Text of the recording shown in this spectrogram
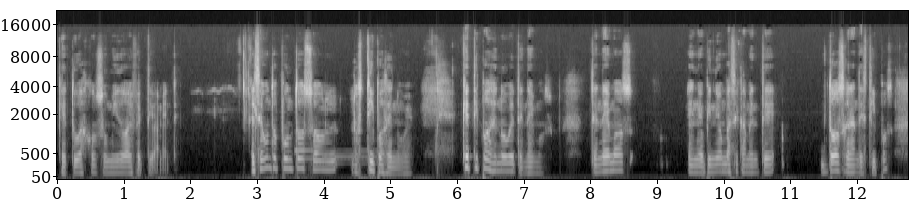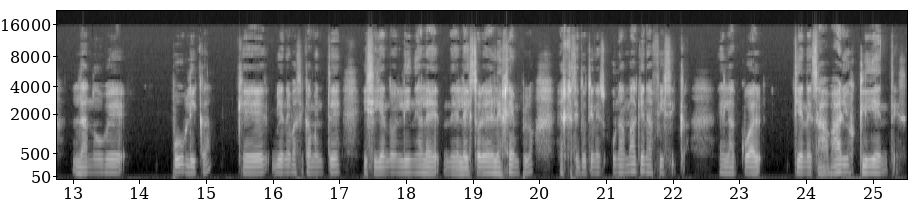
que tú has consumido efectivamente. El segundo punto son los tipos de nube. ¿Qué tipos de nube tenemos? Tenemos, en mi opinión, básicamente dos grandes tipos. La nube pública, que viene básicamente y siguiendo en línea de la historia del ejemplo, es que si tú tienes una máquina física en la cual tienes a varios clientes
